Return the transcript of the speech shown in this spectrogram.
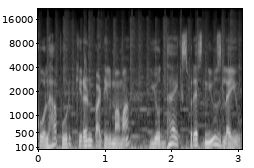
कोल्हापूर किरण पाटील मामा योद्धा एक्सप्रेस न्यूज लाईव्ह.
